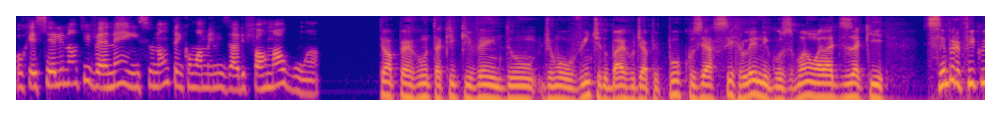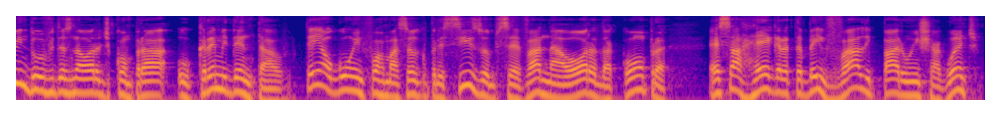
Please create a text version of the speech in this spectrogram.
Porque se ele não tiver nem isso, não tem como amenizar de forma alguma. Tem uma pergunta aqui que vem do, de um ouvinte do bairro de Apipucos, é a Sirlene Guzmão. Ela diz aqui: sempre fico em dúvidas na hora de comprar o creme dental. Tem alguma informação que preciso observar na hora da compra? Essa regra também vale para o enxaguante?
